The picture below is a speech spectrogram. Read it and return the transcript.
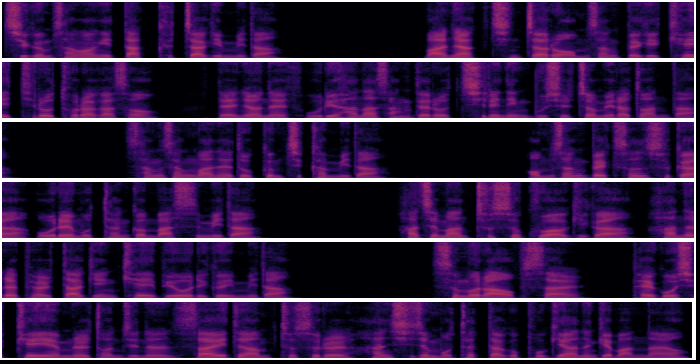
지금 상황이 딱 그 짝입니다. 만약 진짜로 엄상백이 KT로 돌아가서 내년에 우리 하나 상대로 7이닝 무실점이라도 한다. 상상만 해도 끔찍합니다. 엄상백 선수가 오래 못한 건 맞습니다. 하지만 투수 구하기가 하늘의 별 따기인 KBO 리그입니다. 29살, 150km를 던지는 사이드암 투수를 한 시즌 못했다고 포기하는 게 맞나요?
